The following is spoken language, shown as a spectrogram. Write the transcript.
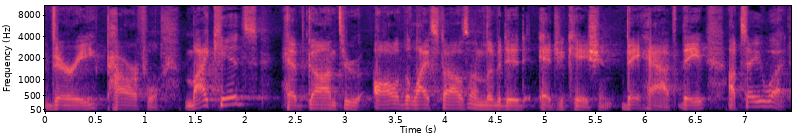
very powerful. My kids have gone through all of the Lifestyles Unlimited education. They have. They, I'll tell you what,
